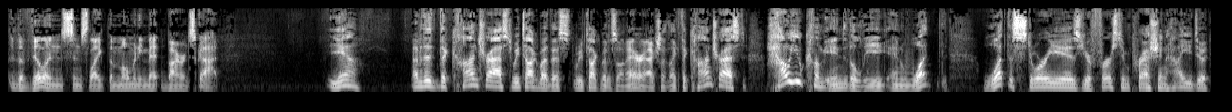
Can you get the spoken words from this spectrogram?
the villain since like the moment he met Byron Scott. Yeah. I mean, the, the contrast, we talk about this, we've talked about this on air actually, like the contrast, how you come into the league and what, what the story is, your first impression, how you do it,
